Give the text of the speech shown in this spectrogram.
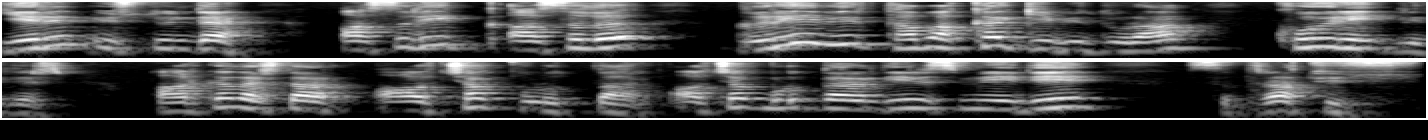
yerin üstünde asılı, asılı gri bir tabaka gibi duran koyu renklidir. Arkadaşlar alçak bulutlar. Alçak bulutların diğer ismi neydi? Stratüs.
